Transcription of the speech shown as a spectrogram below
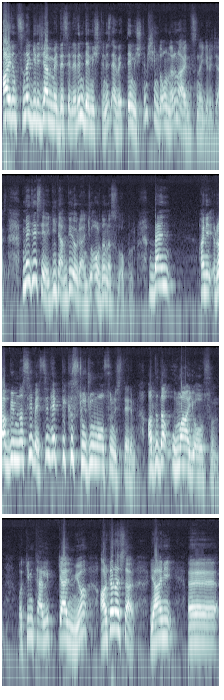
ayrıntısına gireceğim medreselerin demiştiniz. Evet demiştim. Şimdi onların ayrıntısına gireceğiz. Medreseye giden bir öğrenci orada nasıl okur? Ben hani Rabbim nasip etsin hep bir kız çocuğum olsun isterim. Adı da Umay olsun. Bakayım terlik gelmiyor. Arkadaşlar yani e,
